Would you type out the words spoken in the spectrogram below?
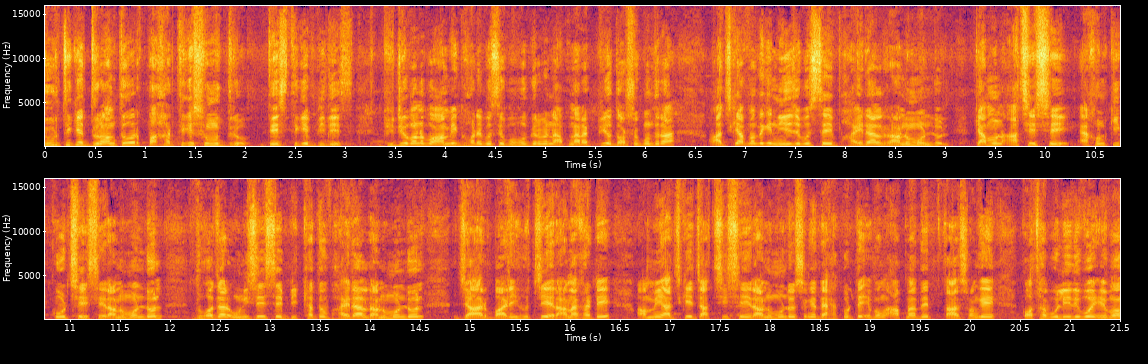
দূর থেকে দূরান্তর পাহাড় থেকে সমুদ্র। দেশ থেকে বিদেশ। ভিডিও বানাবো আমি, ঘরে বসে উপভোগ করবেন আপনারা প্রিয় দর্শক বন্ধুরা। আজকে আপনাদেরকে নিয়ে যাব সেই ভাইরাল রানু মণ্ডল। কেমন আছে সে? এখন কি করছে সে রানু মণ্ডল? দু হাজার উনিশে সে বিখ্যাত ভাইরাল রানু মণ্ডল, যার বাড়ি হচ্ছে রানাঘাটে। আমি আজকে যাচ্ছি সেই রানু মণ্ডলের সঙ্গে দেখা করতে এবং আপনাদের তার সঙ্গে কথা বলিয়ে দেবো এবং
